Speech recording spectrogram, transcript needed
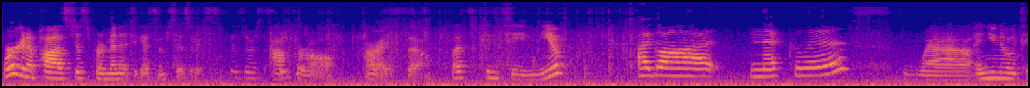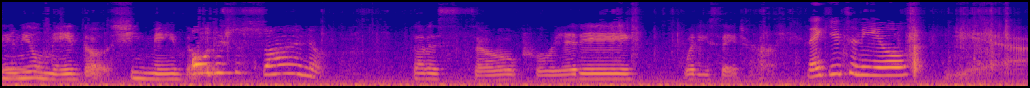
We're going to pause just for a minute to get some scissors. Scissors after all. Alright, so let's continue. I got necklace. Wow. And you know, Tennielle made those. She made oh, those. Oh, there's the sun. That is so pretty. What do you say to her? Thank you, Tennielle. Yeah.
